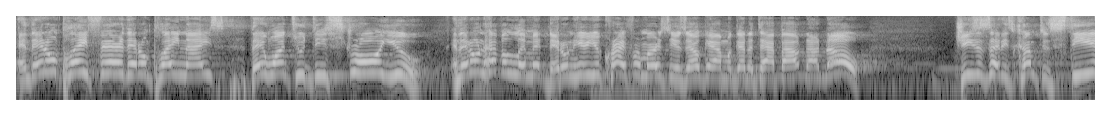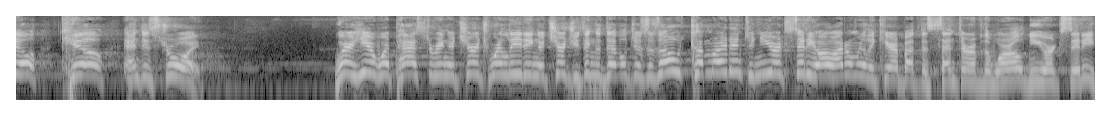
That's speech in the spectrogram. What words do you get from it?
And they don't play fair, they don't play nice. They want to destroy you. And they don't have a limit. They don't hear you cry for mercy and say, okay, I'm going to tap out. Now, no. Jesus said he's come to steal, kill, and destroy. We're here, we're pastoring a church, we're leading a church. You think the devil just says, Oh, come right into New York City. Oh, I don't really care about the center of the world, New York City.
